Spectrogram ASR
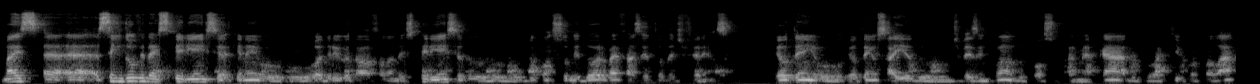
Mas, é, sem dúvida, a experiência, que nem o, Rodrigo estava falando, a experiência do, consumidor vai fazer toda a diferença. Eu tenho, eu tenho saído de vez em quando, vou ao supermercado, vou aqui, vou colar,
